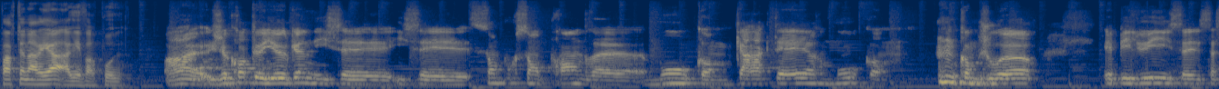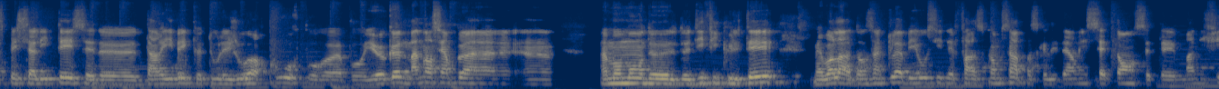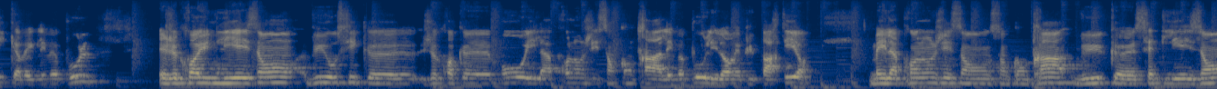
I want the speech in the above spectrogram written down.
partenariat à Liverpool? Ah, Je crois que Jürgen, il sait, il sait 100% prendre euh, Mo comme caractère, Mo comme, comme joueur. Et puis lui, sa spécialité, c'est d'arriver que tous les joueurs courent pour, euh, pour Jürgen. Maintenant, c'est un peu un, un, moment de, de, difficulté. Mais voilà, dans un club, il y a aussi des phases comme ça, parce que les derniers sept ans, c'était magnifique avec Liverpool. Et je crois une liaison, vu aussi que je crois que Mo, il a prolongé son contrat à Liverpool, il aurait pu partir, mais il a prolongé son, son contrat vu que cette liaison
